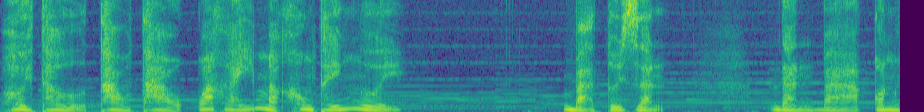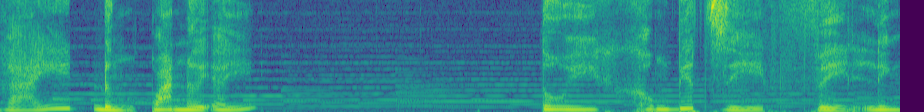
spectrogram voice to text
Hơi thở thào thào qua gáy mà không thấy người. Bà tôi dặn, đàn bà, con gái, đừng qua nơi ấy. Tôi không biết gì về linh.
